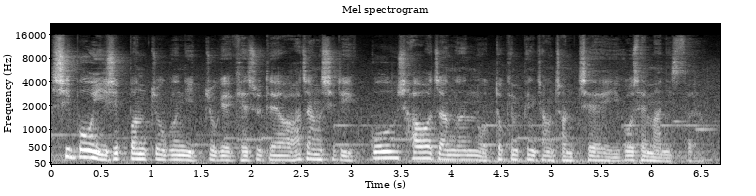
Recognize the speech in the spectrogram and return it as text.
십오, 이십 번 쪽은 이쪽에 개수대와 화장실이 있고 샤워장은 오토캠핑장 전체 이곳에만 있어요.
